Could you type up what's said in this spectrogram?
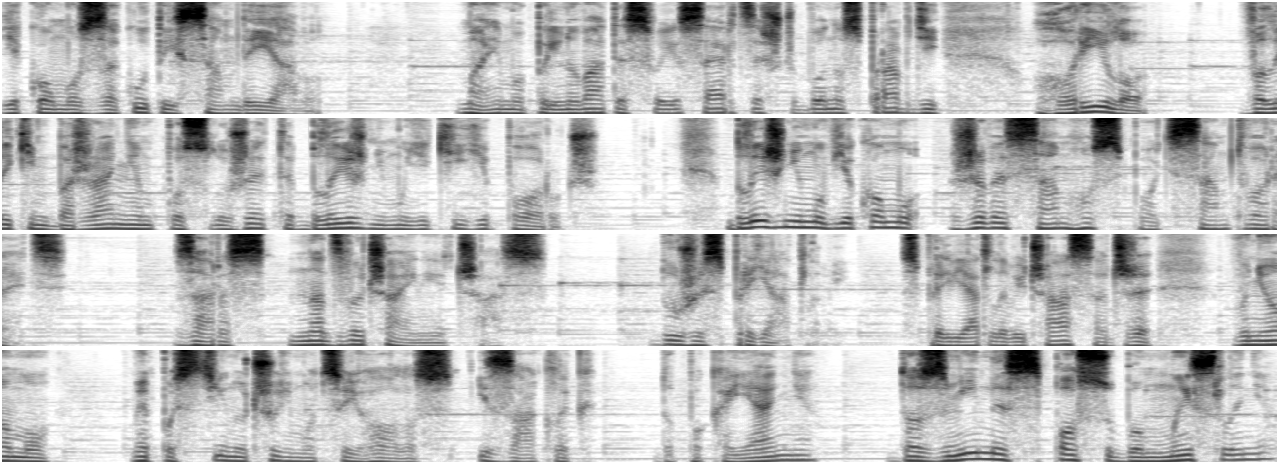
в якому закутий сам диявол. Маємо пильнувати своє серце, щоб воно справді горіло великим бажанням послужити ближньому, який є поруч, ближньому, в якому живе сам Господь, сам Творець. Зараз надзвичайний час, дуже сприятливий, сприятливий час, адже в ньому ми постійно чуємо цей голос і заклик до покаяння, до зміни способу мислення,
